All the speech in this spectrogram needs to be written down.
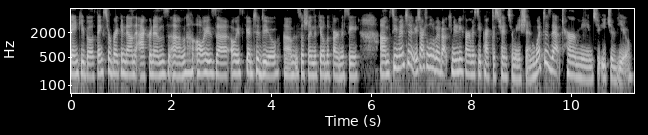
Thank you both. Thanks for breaking down the acronyms. Um, always, uh, always good to do, um, especially in the field of pharmacy. Um, so you mentioned we talked a little bit about community pharmacy practice transformation. What does that term mean to each of you?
